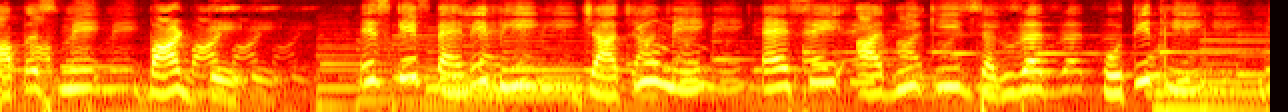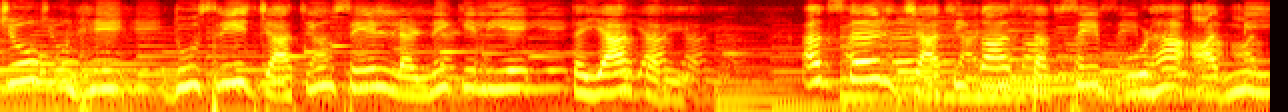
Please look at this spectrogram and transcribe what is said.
आपस में बांट दे। इसके पहले भी जातियों में ऐसे आदमी की ज़रूरत होती थी जो उन्हें दूसरी जातियों से लड़ने के लिए तैयार करे। अक्सर जाति का सबसे बूढ़ा आदमी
